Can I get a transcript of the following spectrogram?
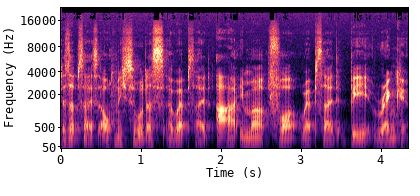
deshalb sei es auch nicht so, dass Website A immer vor Website B ranke.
